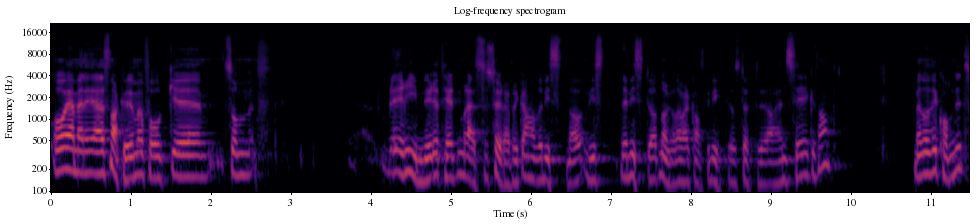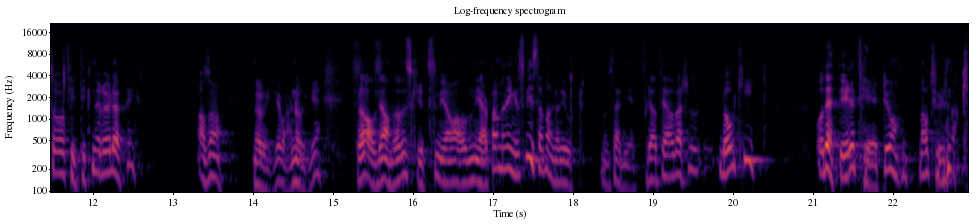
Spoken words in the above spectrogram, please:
og jeg, mener, jeg snakker jo med folk eh, som ble rimelig irritert når de reiste til Sør-Afrika. De visste, jo at Norge hadde vært ganske viktig å støtte ANC. ikke sant? Men da de kom dit, så fikk de ikke noen rød løper. Altså, Norge var Norge. For Alle de andre hadde skrytt så mye av all den hjelpa, men ingen som visste at Norge hadde gjort noe særlig hjelp. Fordi at de hadde vært så low-key. Og dette irriterte jo, naturlig nok,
